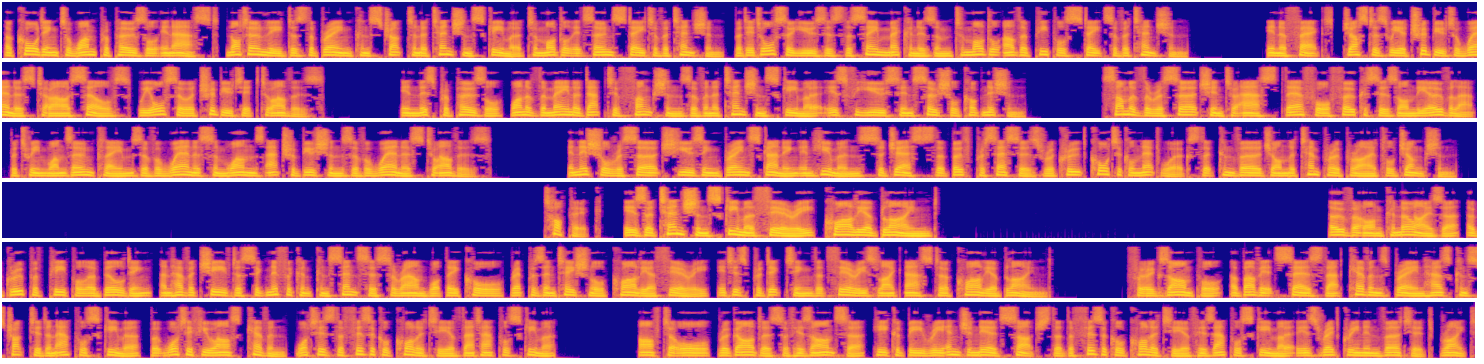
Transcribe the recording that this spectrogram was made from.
According to one proposal in AST, not only does the brain construct an attention schema to model its own state of attention, but it also uses the same mechanism to model other people's states of attention. In effect, just as we attribute awareness to ourselves, we also attribute it to others. In this proposal, one of the main adaptive functions of an attention schema is for use in social cognition. Some of the research into AST therefore focuses on the overlap between one's own claims of awareness and one's attributions of awareness to others. Initial research using brain scanning in humans suggests that both processes recruit cortical networks that converge on the temporoparietal junction. Is attention schema theory qualia blind? Over on Canonizer, a group of people are building, and have achieved a significant consensus around what they call, representational qualia theory. It is predicting that theories like AST are qualia blind. For example, above it says that Kevin's brain has constructed an apple schema, but what if you ask Kevin, what is the physical quality of that apple schema? After all, regardless of his answer, he could be re-engineered such that the physical quality of his Apple schema is red-green inverted, right?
